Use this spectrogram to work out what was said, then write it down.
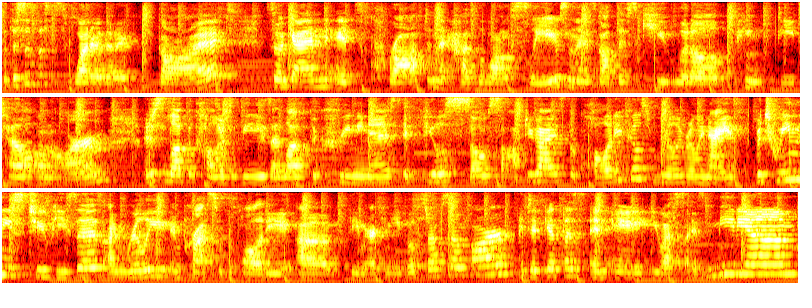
But this is the sweater that I got. So again, it's cropped and then it has the long sleeves and then it's got this cute little pink detail on the arm. I just love the colors of these. I love the creaminess. It feels so soft, you guys. The quality feels really, really nice. Between these two pieces, I'm really impressed with the quality of the American Eagle stuff so far. I did get this in a US size medium.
